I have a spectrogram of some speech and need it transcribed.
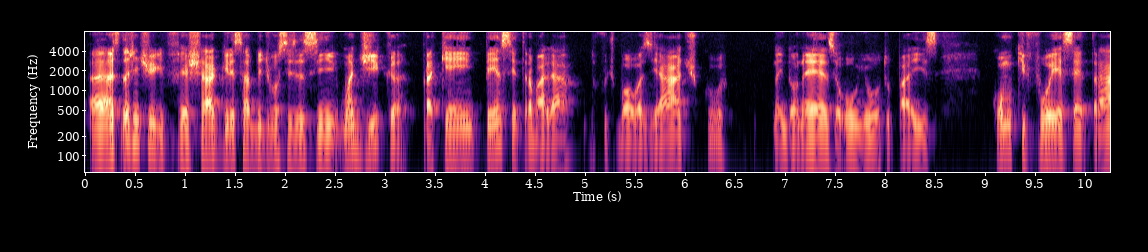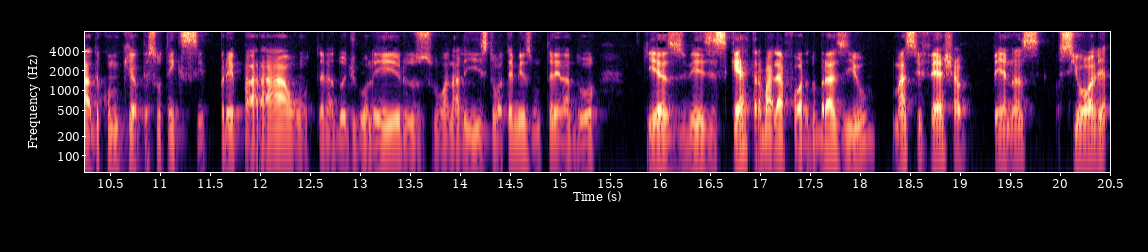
Uh, antes da gente fechar, eu queria saber de vocês assim, uma dica para quem pensa em trabalhar no futebol asiático, na Indonésia ou em outro país, como que foi essa entrada, como que a pessoa tem que se preparar, um treinador de goleiros, um analista ou até mesmo um treinador que às vezes quer trabalhar fora do Brasil, mas se fecha apenas, se olha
